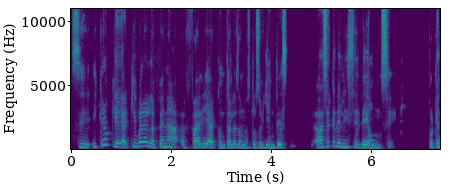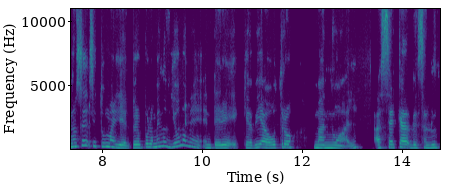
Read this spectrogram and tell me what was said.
Sí, y creo que aquí vale la pena, Fadia, contarles a nuestros oyentes acerca del ICD-11, porque no sé si tú, Mariel, pero por lo menos yo no me enteré que había otro manual acerca de salud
